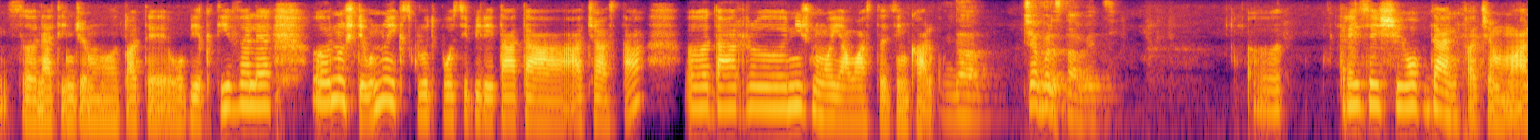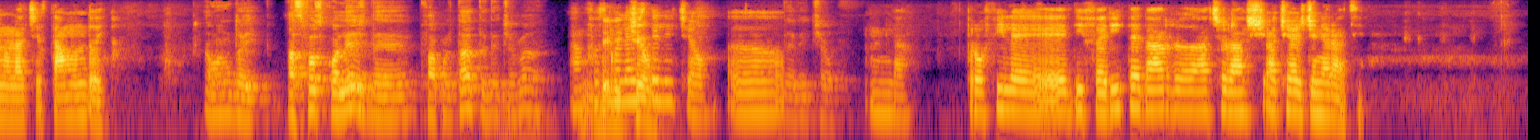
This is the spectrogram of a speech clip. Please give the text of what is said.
să ne atingem uh, toate obiectivele. Uh, Nu știu, nu exclud posibilitatea aceasta, uh, dar uh, nici nu o iau astăzi în calcul. Da. Ce vârstă aveți? Uh, 38 de ani facem anul acesta amândoi. Amândoi. Ați fost colegi de facultate, de ceva? Am fost De colegi liceu. de liceu. Uh, De liceu. Da. Profile diferite, dar uh, același, aceeași generație.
